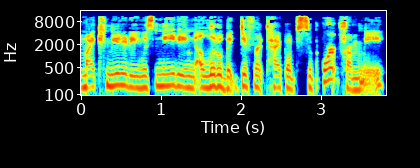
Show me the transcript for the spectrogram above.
my community was needing a little bit different type of support from me.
